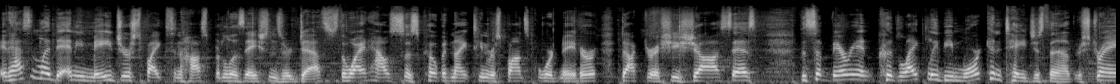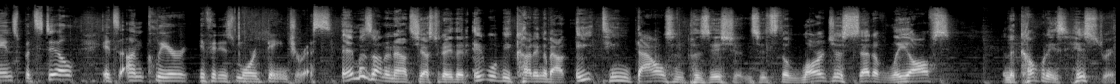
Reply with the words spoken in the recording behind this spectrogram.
it hasn't led to any major spikes in hospitalizations or deaths. The White House's COVID 19 response coordinator, Dr. Ashish Jha, says the subvariant could likely be more contagious than other strains, but still, it's unclear if it is more dangerous. Amazon announced yesterday that it will be cutting about 18,000 positions. It's the largest set of layoffs in the company's history.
